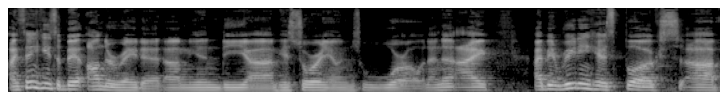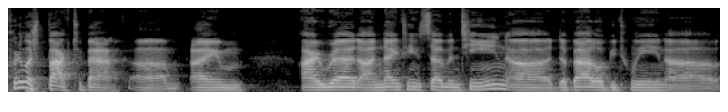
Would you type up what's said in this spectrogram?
I think he's a bit underrated um, in the um, historian's world, and then I I've been reading his books uh, pretty much back to back. Um, I'm I read uh, 1917, uh, the battle between uh,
